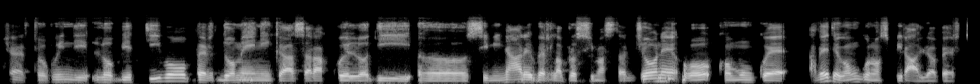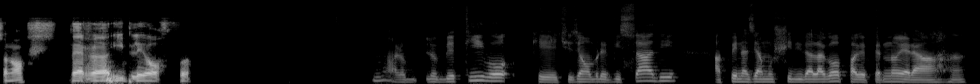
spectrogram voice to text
Certo, quindi l'obiettivo per domenica sarà quello di uh, seminare per la prossima stagione o comunque avete comunque uno spiraglio aperto no? per uh, i playoff? No, l'obiettivo che ci siamo prefissati appena siamo usciti dalla Coppa, che per noi era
